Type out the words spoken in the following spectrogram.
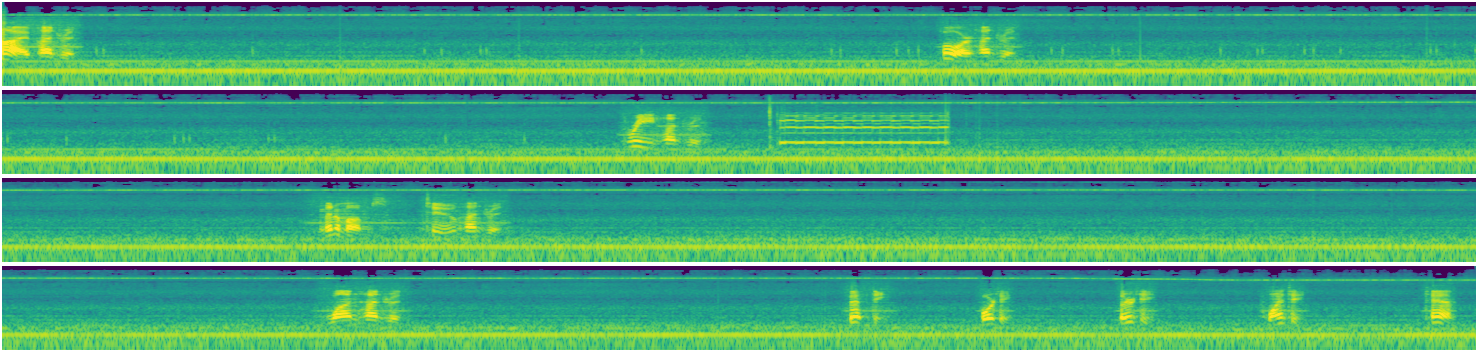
five hundred, four hundred, three hundred, minimums two hundred, one hundred, fifty, forty, thirty, twenty, ten.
